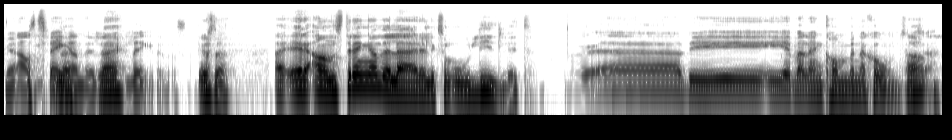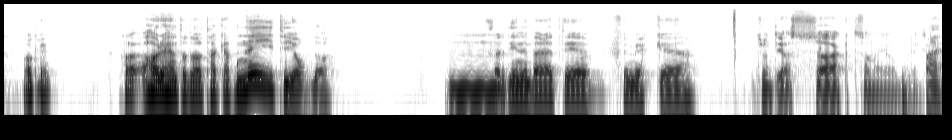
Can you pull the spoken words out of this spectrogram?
mer ansträngande Nej, eller nej. Alltså. Just det. Är det ansträngande eller är det liksom olidligt? Ja, det är väl en kombination, så att Ja. säga. Okej. Har, har det hänt att du har tackat nej till jobb då? Mm, För att det innebär att det är för mycket... tror inte jag sökt sådana jobb. Liksom. Nej.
